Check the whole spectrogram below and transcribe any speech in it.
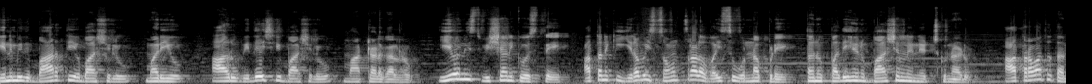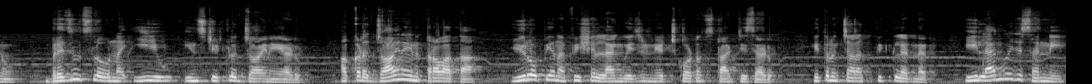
ఎనిమిది భారతీయ భాషలు మరియు ఆరు విదేశీ భాషలు మాట్లాడగలరు. ఇయోనిస్ విషయానికి వస్తే అతనికి ఇరవై సంవత్సరాల వయసు ఉన్నప్పుడే తను పదిహేను భాషల్ని నేర్చుకున్నాడు. ఆ తర్వాత తను బ్రెజిల్స్లో ఉన్న ఈయు ఇన్స్టిట్యూట్లో జాయిన్ అయ్యాడు. అక్కడ జాయిన్ అయిన తర్వాత యూరోపియన్ అఫీషియల్ లాంగ్వేజ్ని నేర్చుకోవడం స్టార్ట్ చేశాడు. ఇతను చాలా క్విక్ లెర్నర్. ఈ లాంగ్వేజెస్ అన్నీ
